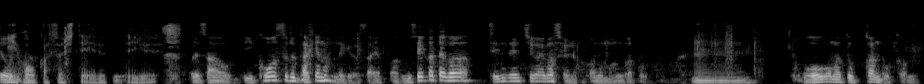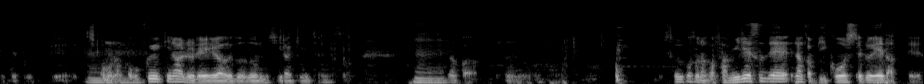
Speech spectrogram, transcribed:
にフォーカスしているっていう。れさ、尾行するだけなんだけどさ、やっぱ見せ方が全然違いますよね、他の漫画と。うん。大駒どっかんどっかん見ててって。しかもなんか奥行きのあるレイアウトの見開きみたいなさ。うん。なんか、うん。それこそなんかファミレスでなんか尾行してる絵だって、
